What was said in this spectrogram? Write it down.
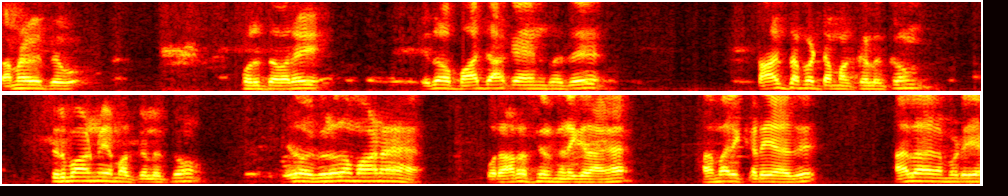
தமிழகத்தை பொறுத்தவரை ஏதோ பாஜக என்பது தாழ்த்தப்பட்ட மக்களுக்கும் சிறுபான்மை மக்களுக்கும் ஏதோ விரோதமான ஒரு அரசியல் நினைக்கிறாங்க. அது மாதிரி கிடையாது. அதில் நம்முடைய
